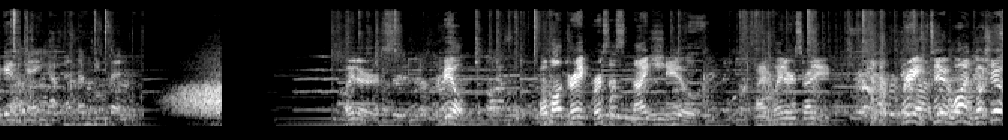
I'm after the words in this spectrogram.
Good game. Okay, yep, and then team fit. Later. Reveal. Cobalt Drake versus Knight Shield. Alright, Bladers, ready. Three, two, one, go shoot!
